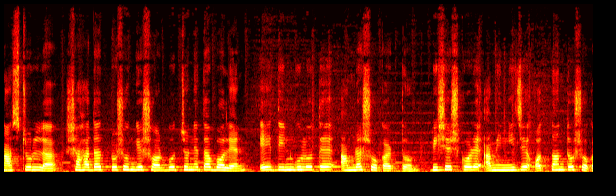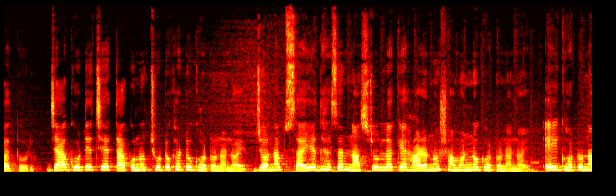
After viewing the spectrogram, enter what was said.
নাসরুল্লাহ শাহাদাত প্রসঙ্গে সর্বোচ্চ নেতা বলেন এই দিনগুলোতে আমরা শোকার্ত বিশেষ করে আমি নিজে অত্যন্ত শোকাতুর। যা ঘটেছে তা কোনো ছোটোখাটো ঘটনা নয়। জনাব সাইয়েদ হাসান নাসরুল্লাহকে হারানো সামান্য ঘটনা নয়। এই ঘটনা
